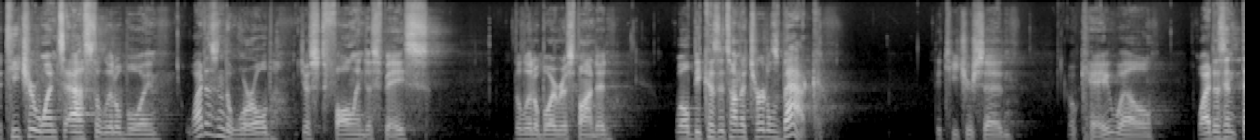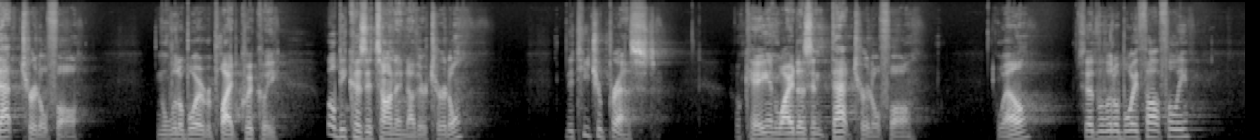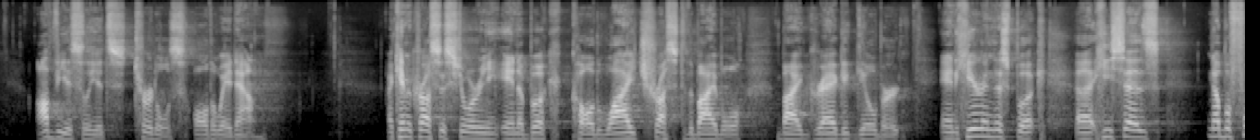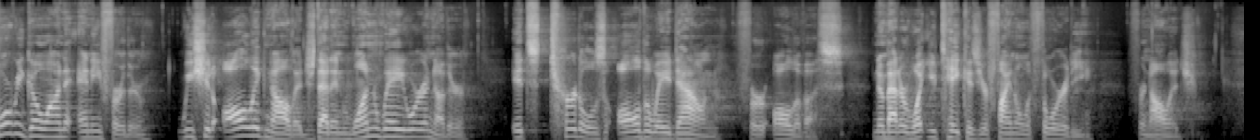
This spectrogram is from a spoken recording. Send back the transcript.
A teacher once asked a little boy, Why doesn't the world just fall into space? The little boy responded, Well, because it's on a turtle's back. The teacher said, Okay, well, why doesn't that turtle fall? And the little boy replied quickly, Well, because it's on another turtle. The teacher pressed, Okay, and why doesn't that turtle fall? Well, said the little boy thoughtfully, obviously it's turtles all the way down. I came across this story in a book called Why Trust the Bible by Greg Gilbert. And here in this book, uh, he says, Now, before we go on any further, we should all acknowledge that in one way or another, it's turtles all the way down for all of us, no matter what you take as your final authority for knowledge.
